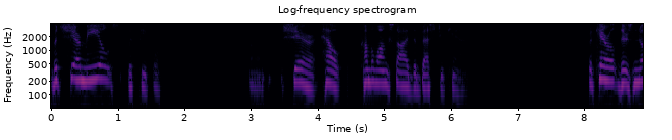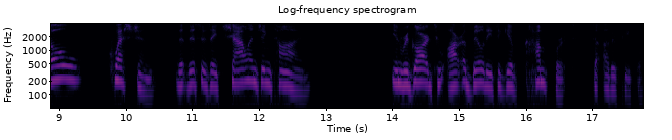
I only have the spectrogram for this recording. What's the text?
But share meals with people. Um, share, help, come alongside the best you can. But, Carol, there's no question that this is a challenging time in regard to our ability to give comfort to other people.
